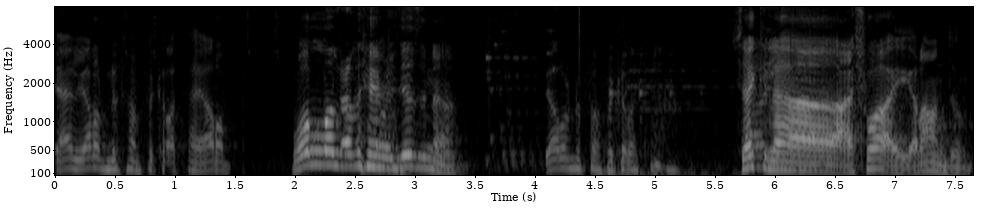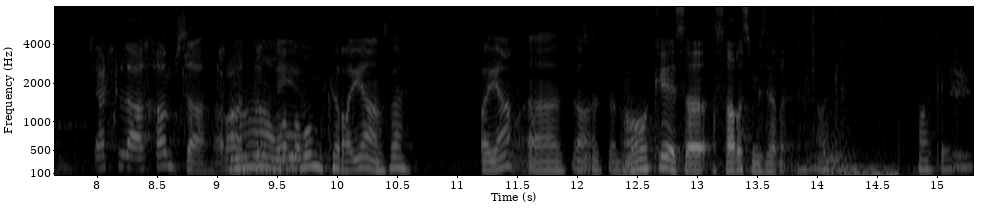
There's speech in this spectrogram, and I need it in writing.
يعني يا رب نفهم فكرتها يا رب. والله العظيم عجزنا. يا رب نفهم فكرتها. شكلها عشوائي random. شكلها خمسة آه random. والله ممكن ريان صح؟ ريان؟ آه س- آه،. أوكي صار صار اسمي سر okay. okay.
